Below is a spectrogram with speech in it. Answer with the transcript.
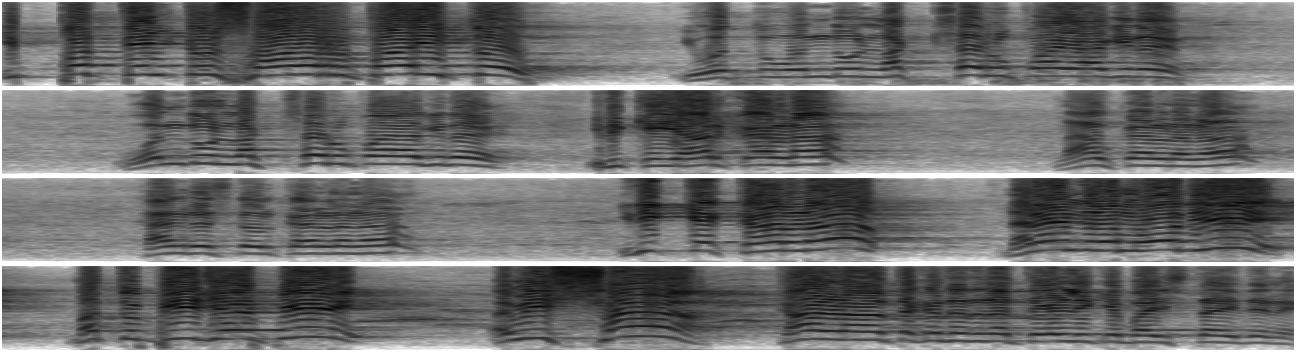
ಇಪ್ಪತ್ತೆಂಟು ಸಾವಿರ ರೂಪಾಯಿ ಇತ್ತು. ಇವತ್ತು ಒಂದು ಲಕ್ಷ ರೂಪಾಯಿ ಆಗಿದೆ. ಒಂದು ಲಕ್ಷ ರೂಪಾಯಿ ಆಗಿದೆ. ಇದಕ್ಕೆ ಯಾರು ಕಾರಣ? ನಾವು ಕಾರಣನ? ಕಾಂಗ್ರೆಸ್ನವ್ರ ಕಾರಣನ? ಇದಕ್ಕೆ ಕಾರಣ ನರೇಂದ್ರ ಮೋದಿ ಮತ್ತು ಬಿಜೆಪಿ. ಅಮಿತ್ ಶಾ ಕಾರಣ ಅಂತಕ್ಕಂಥದ್ದನ್ನ ತೇಳಲಿಕ್ಕೆ ಬಯಸ್ತಾ ಇದ್ದೇನೆ.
